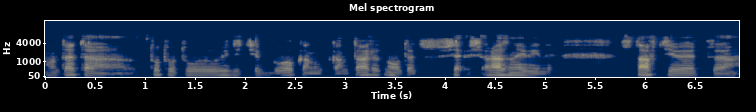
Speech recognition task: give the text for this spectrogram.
Вот это, тут вот вы увидите блок, контар, ну вот это все, разные виды. Ставьте это,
